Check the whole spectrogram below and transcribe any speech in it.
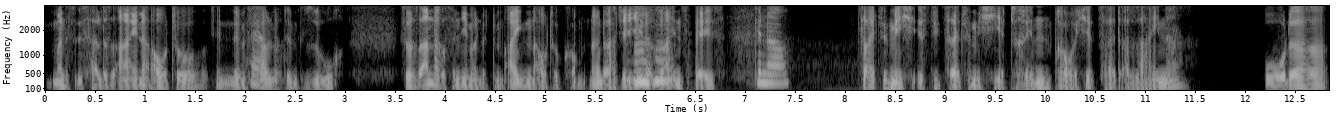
man, es ist halt das eine Auto in dem Fall ja. mit dem Besuch. Ist was anderes, wenn jemand mit dem eigenen Auto kommt, ne? Da hat ja jeder mhm. seinen Space. Genau. Zeit für mich, ist die Zeit für mich hier drin? Brauche ich hier Zeit alleine? Oder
